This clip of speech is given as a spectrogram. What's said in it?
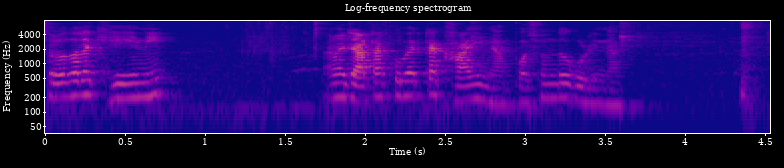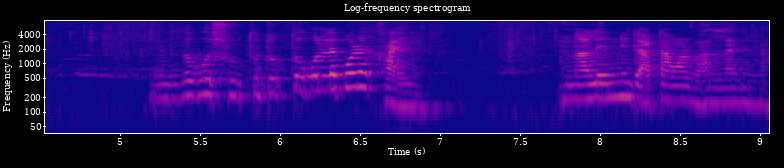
চলো তাহলে খেয়ে নিই আমি ডাটা খুব একটা খাই না, পছন্দ করি না। কিন্তু তবু শুক্তো টুক্তো করলে পরে খাই। নাহলে এমনি ডাটা আমার ভালো লাগে না।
